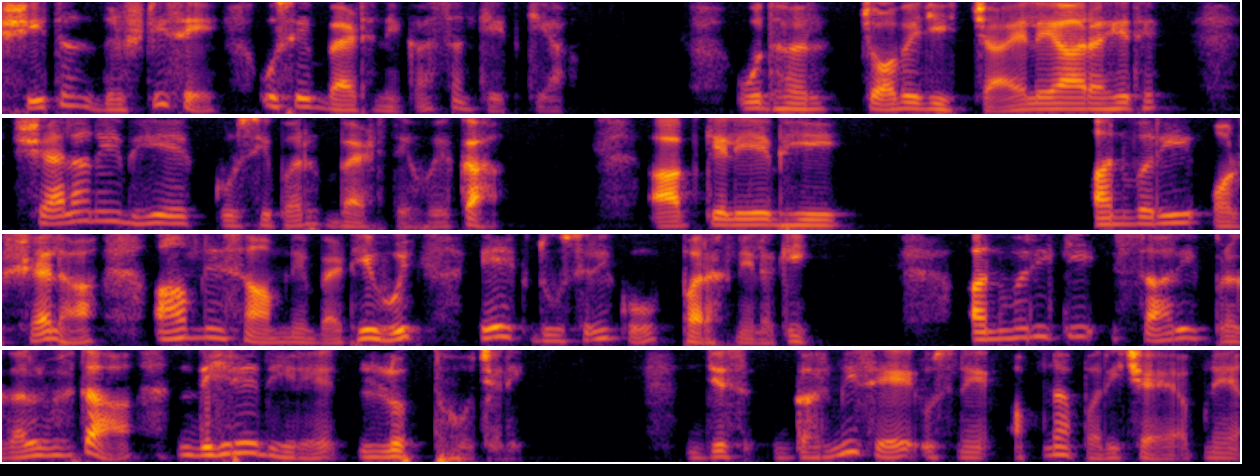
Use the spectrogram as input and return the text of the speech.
शीतल दृष्टि से उसे बैठने का संकेत किया। उधर चौबे जी चाय ले आ रहे थे। शैला ने भी एक कुर्सी पर बैठते हुए कहा, आपके लिए भी अनवरी और शैला आमने सामने बैठी हुई एक दूसरे को परखने लगी। अनवरी की सारी प्रगल्भता धीरे धीरे लुप्त हो चली। जिस गर्मी से उसने अपना परिचय अपने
